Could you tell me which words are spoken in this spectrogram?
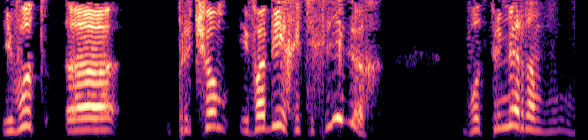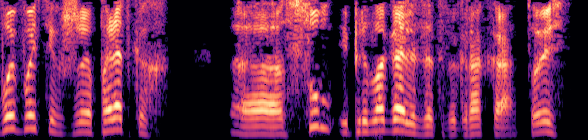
И вот, э, причем и в обеих этих лигах, вот примерно в, в этих же порядках э, сумм и предлагали за этого игрока. То есть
